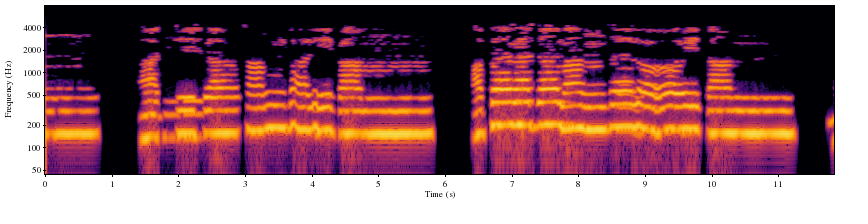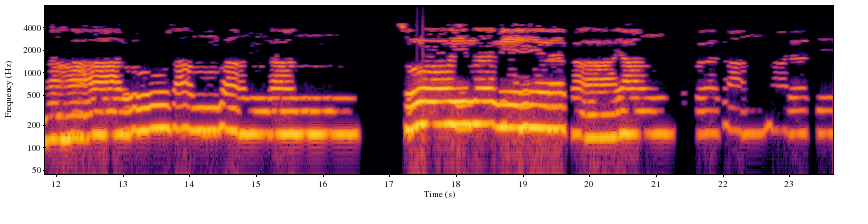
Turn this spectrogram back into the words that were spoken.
අච්චික සංකලිකම් අපගත මන්දලෝයිතං මහාරු සම්බන්ධං සෝයිම මේව කායං උපසංහරති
